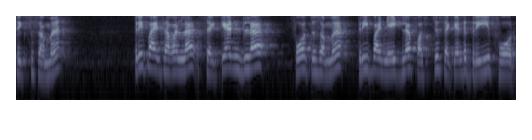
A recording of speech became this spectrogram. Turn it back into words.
sixth sum three point செவனில் செகண்டில் ஃபோர்த்து சம்மு த்ரீ பாயிண்ட் எயிட்டில் first second three four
